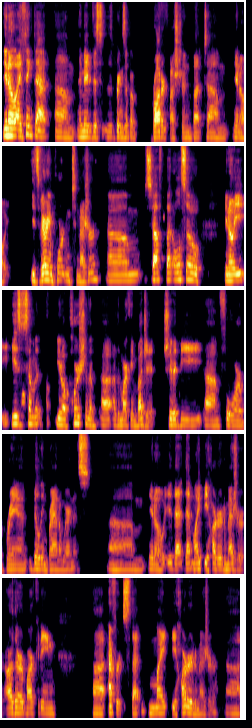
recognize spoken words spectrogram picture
you know, I think that, um, and maybe this, this, brings up a broader question, but um, you know, it's very important to measure um, stuff, but also, you know, is some, you know, a portion of the, uh, of the marketing budget should it be for brand building brand awareness? um, you know that that might be harder to measure. Are there marketing uh, efforts that might be harder to measure uh,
